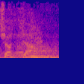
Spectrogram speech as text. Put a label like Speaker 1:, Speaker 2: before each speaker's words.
Speaker 1: Shut down.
